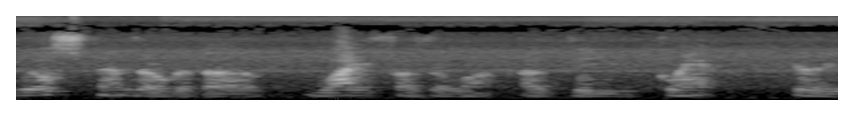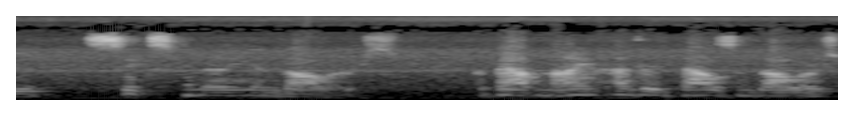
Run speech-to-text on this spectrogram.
will spend over the life of the of the grant period six million dollars, about nine hundred thousand dollars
